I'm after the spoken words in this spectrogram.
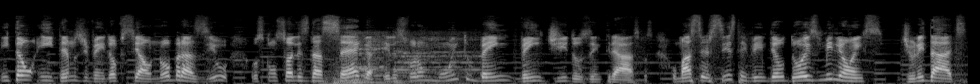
Então, em termos de venda oficial no Brasil, os consoles da Sega, eles foram muito bem vendidos, entre aspas. O Master System vendeu 2 milhões de unidades.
